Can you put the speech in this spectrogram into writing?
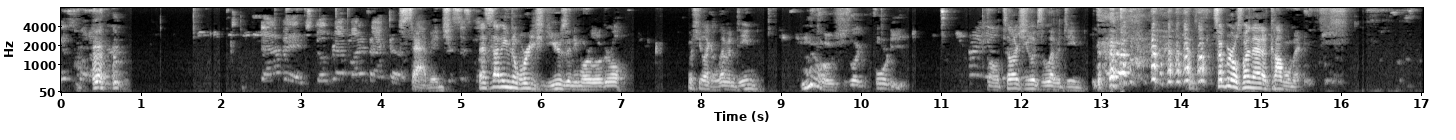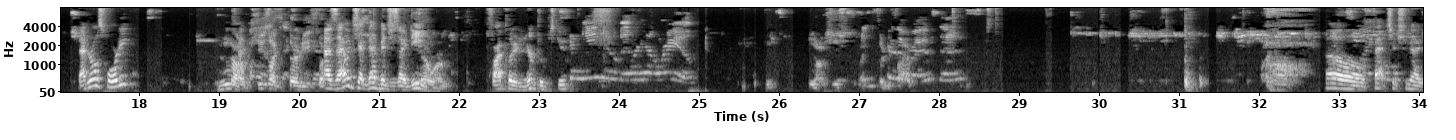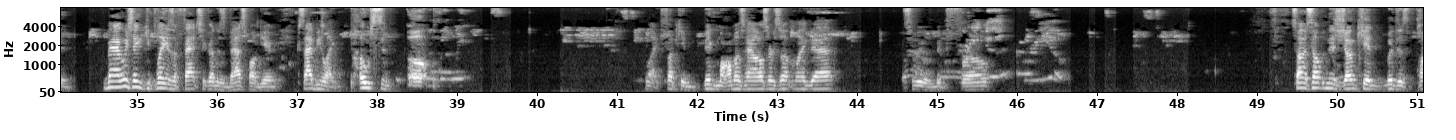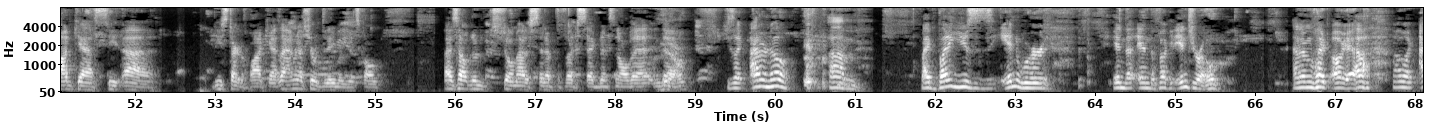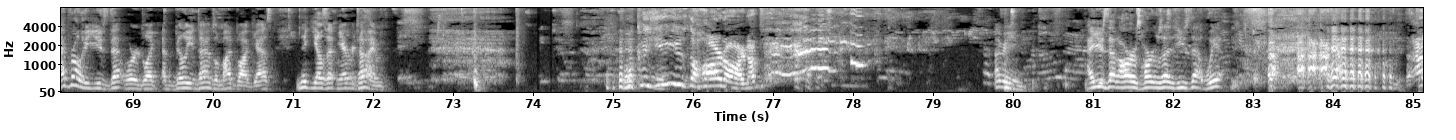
Savage. That's not even a word you should use anymore, little girl. What's she like, 11? No, she's like 40. Well, tell her she looks 11. Some girls find that a compliment. That girl's 40? No, she's like 30. As I would check that bitch's ID before I put it in her poop scoop. No, she's like 35. Oh, Fat Chicks United. Man, I wish I could play as a fat chick on this basketball game because I'd be like posting up like fucking Big Mama's house or something like that. Somebody with a big fro. Good. How are you? So I was helping this young kid with this podcast. He, uh, he's starting a podcast. I'm not sure what the name of it's called. I was helping him show him how to set up the fucking segments and all that. And uh, he's like, I don't know. Um, my buddy uses the N word in the in the fucking intro. And I'm like, oh yeah. I'm like, I probably used that word like a billion times on my podcast. Nick yells at me every time. Well, because you use the hard R, not I mean, I use that R as hard as I use that whip.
